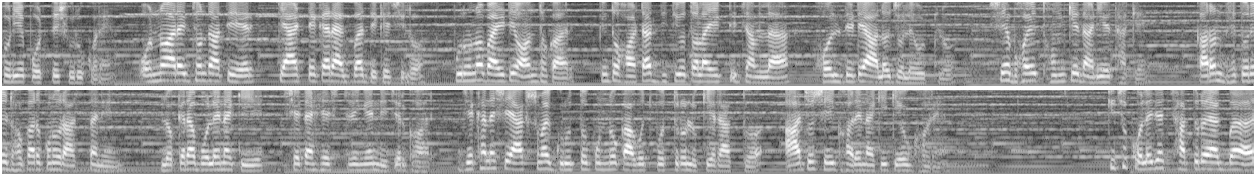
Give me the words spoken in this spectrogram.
ছড়িয়ে পড়তে শুরু করে। অন্য আরেকজন রাতের কেয়ারটেকার একবার দেখেছিল। পুরনো বাড়িটি অন্ধকার, কিন্তু হঠাৎ দ্বিতীয় তলায় একটি জানলা হলদেটে আলো জ্বলে উঠল। সে ভয়ে থমকে দাঁড়িয়ে থাকে, কারণ ভেতরে ঢোকার কোনো রাস্তা নেই। লোকেরা বলে নাকি সেটা হেস্ট্রিংয়ের নিজের ঘর, যেখানে সে একসময় গুরুত্বপূর্ণ কাগজপত্র লুকিয়ে রাখত। আজও সেই ঘরে নাকি কেউ ঘরে। কিছু কলেজের ছাত্র একবার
